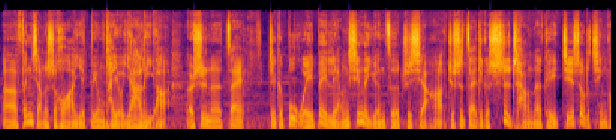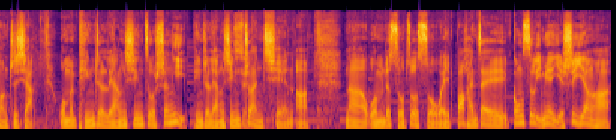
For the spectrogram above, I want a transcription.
呃分享的时候啊，也不用太有压力哈，而是呢在这个不违背良心的原则之下哈，就是在这个市场呢可以接受的情况之下，我们凭着良心做生意，凭着良心赚钱啊。那我们的所作所为，包含在公司里面也是一样哈。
